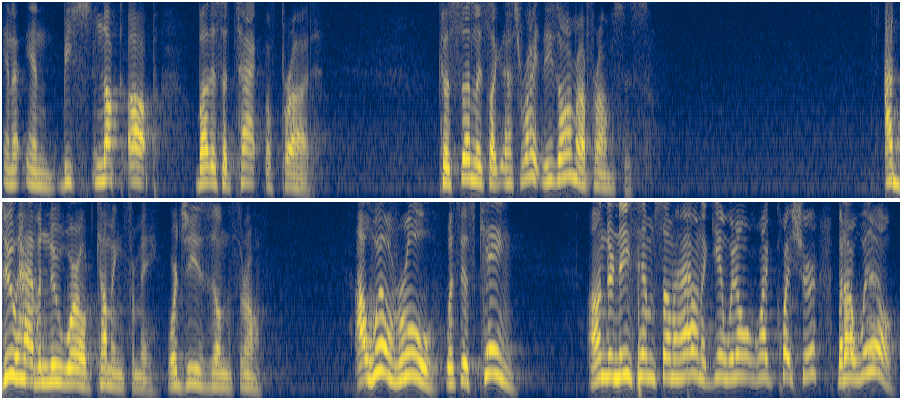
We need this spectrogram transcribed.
and, be snuck up by this attack of pride. Because suddenly it's like, that's right, these are my promises. I do have a new world coming for me where Jesus is on the throne. I will rule with this king underneath him somehow. And again, we don't quite sure, but I will.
